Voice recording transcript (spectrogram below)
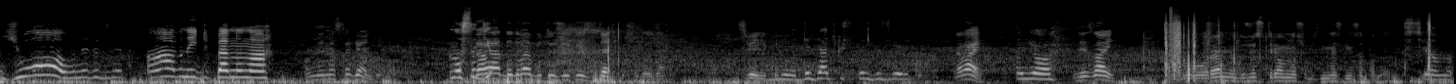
Йо, вони десь звик. А, вони йдуть, певно, на, Вони на стадіоні. на Да, стадіон. ладно, давай, бо тут вже якийсь дядько сюди йде. З великом. Йо, де дядько сюди йде з велику. Давай, Йо, злізай. Бо реально дуже стрьомно, щоб нас не запалили. стрьомно.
